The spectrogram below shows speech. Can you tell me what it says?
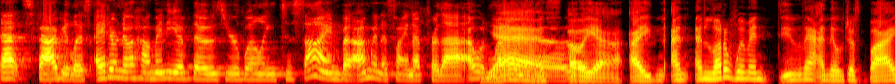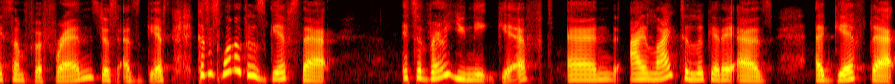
that's fabulous. I don't know how many of those you're willing to sign, but I'm going to sign up for that. I would love that. yes. Oh yeah. I and, and a lot of women do that and they'll just buy some for friends just as gifts because it's one of those gifts that it's a very unique gift and I like to look at it as a gift that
